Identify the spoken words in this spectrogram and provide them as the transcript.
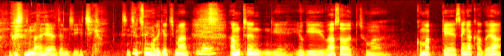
무슨 말 해야 되는지 지금 진짜 잘 모르겠지만 네. 아무튼 예 여기 와서 정말 고맙게 생각하고요.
